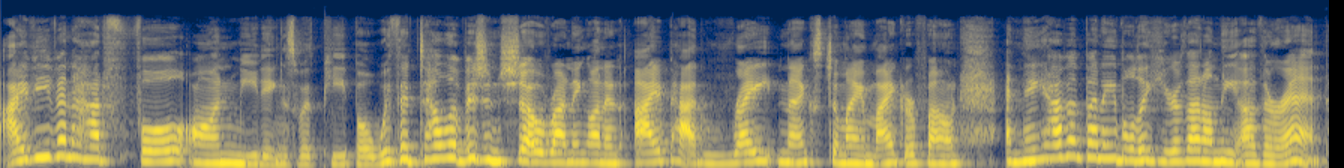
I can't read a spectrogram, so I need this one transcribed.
I've even had full on meetings with people with a television show running on an iPad right next to my microphone, and they haven't been able to hear that on the other end.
